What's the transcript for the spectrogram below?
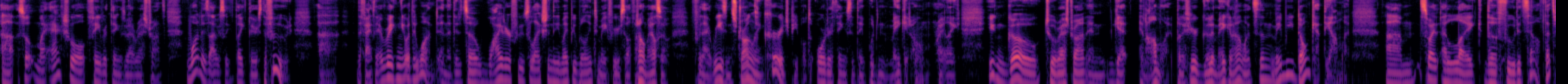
uh, so my actual favorite things about restaurants, one is obviously like there's the food, uh, the fact that everybody can get what they want, and that it's a wider food selection than you might be willing to make for yourself at home. I also, for that reason, strongly encourage people to order things that they wouldn't make at home. Right, like you can go to a restaurant and get an omelet, but if you're good at making omelets, then maybe you don't get the omelet. Um, so I, I, like the food itself. That's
